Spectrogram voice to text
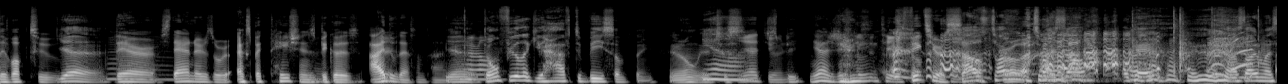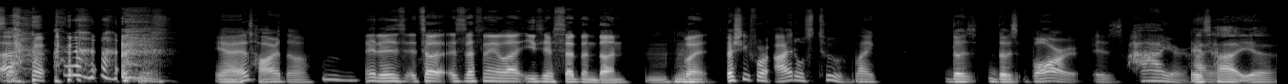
live up to Yeah. their Mm. standards or expectations? Right. Because I do that sometimes. Yeah. Girl. Don't feel like you have to be something. You know? It's Yeah. just Yeah, June. be- Yeah, Listen Junny. to Speak to yourself. I was talking bro. to myself. Okay. I was talking to myself. yeah, it's hard though, Mm. It is. It's a. It's definitely a lot easier said than done. Mhm. But especially for idols too. Like the the bar is higher. it's higher high. Yeah.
